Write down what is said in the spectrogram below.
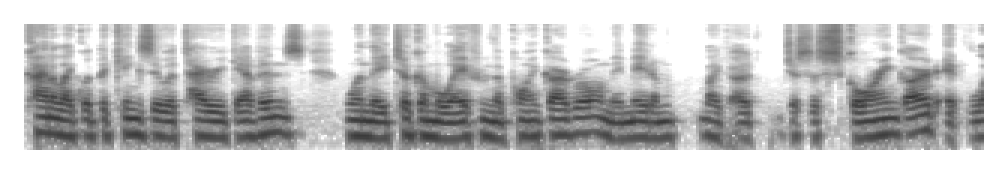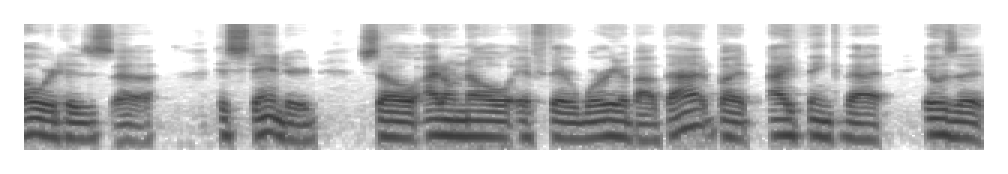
kind of like what the Kings did with Tyreke Evans when they took him away from the point guard role and they made him like a just a scoring guard. It lowered his uh, his standard. So I don't know if they're worried about that, but I think that it was a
